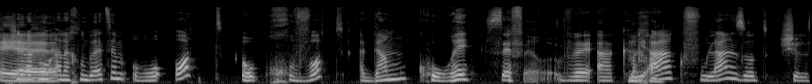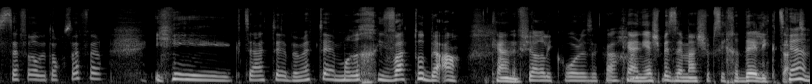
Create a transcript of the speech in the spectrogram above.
אה, שאנחנו אנחנו בעצם רואות או חוות אדם קורא ספר, והקריאה נכון. הכפולה הזאת של ספר בתוך ספר, היא קצת אה, באמת אה, מרחיבת תודעה. כן. אפשר לקרוא לזה ככה. כן, יש בזה משהו פסיכדלי קצת. כן,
